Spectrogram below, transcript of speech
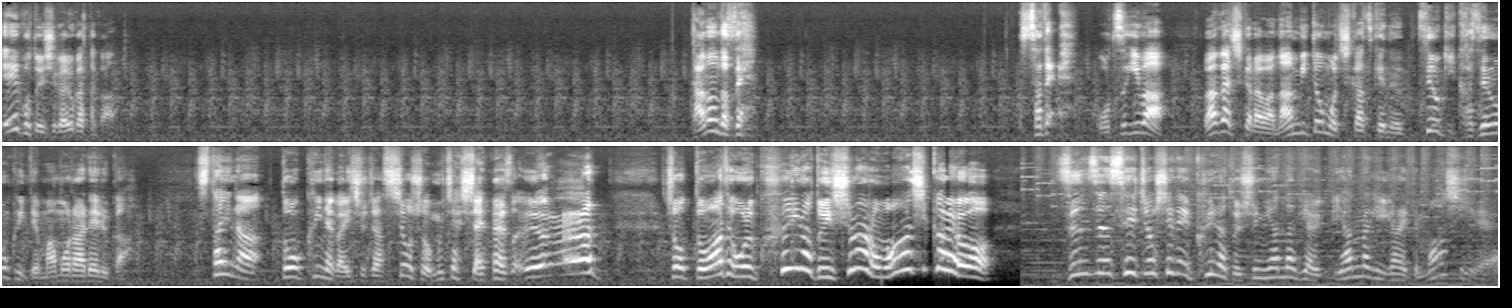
英子と一緒が良かったか？頼んだぜ。さて、お次は、我が力は何人も近づけぬ強き風の奥にて守られるか。スタイナとクイナが一緒じゃ少々無茶しちゃいます。うー！ちょっと待って、俺クイナと一緒なの？マジかよ。全然成長してねえクイナと一緒にやんなきゃ、やんなきゃいけないってマジで？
